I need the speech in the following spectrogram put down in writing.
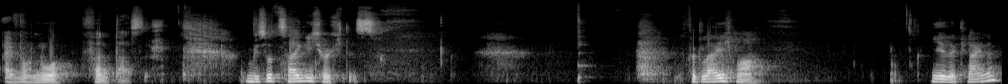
Einfach nur fantastisch. Und wieso zeige ich euch das? Vergleich mal. Hier der kleine,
